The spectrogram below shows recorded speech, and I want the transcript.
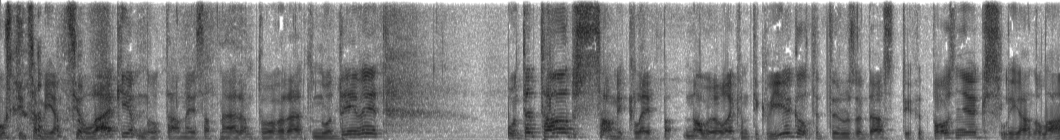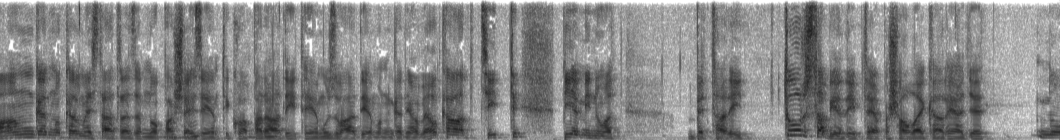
uzticamiem cilvēkiem. Nu, tā mēs apmēram to varētu nodēvēt. Un tad tādus sameklēt nav vēl laikam tik viegli. Tad uzrādās Pozņēks, Lijāna Langa, nu, kad mēs tā redzam no pašreizējiem tikko parādītajiem uzvārdiem, un gan jau vēl kādi citi pieminot. Bet arī tur sabiedrība tajā pašā laikā reaģē nu,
